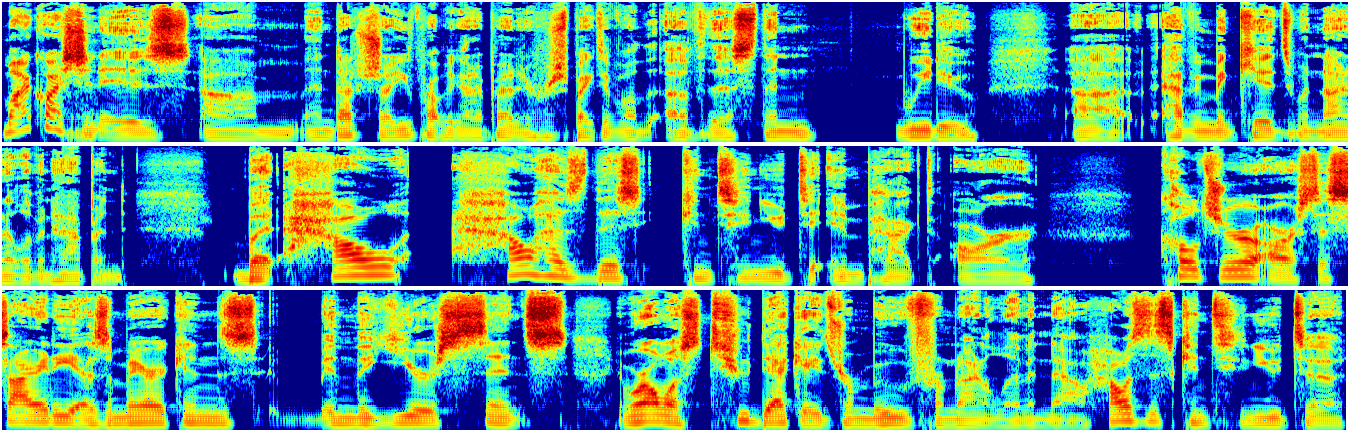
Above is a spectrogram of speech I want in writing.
My question is, um, and Dr. Shah, you've probably got a better perspective of, of this than we do, uh, having been kids when 9-11 happened. But how how has this continued to impact our culture, our society as Americans in the years since, and we're almost two decades removed from 9-11 now. How has this continued to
